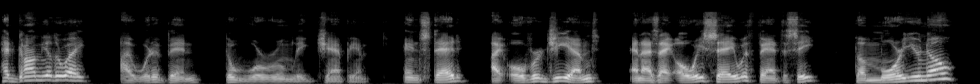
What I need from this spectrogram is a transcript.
had gone the other way, I would have been the War Room League champion. Instead, I over GM'd. And as I always say with fantasy, the more you know,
